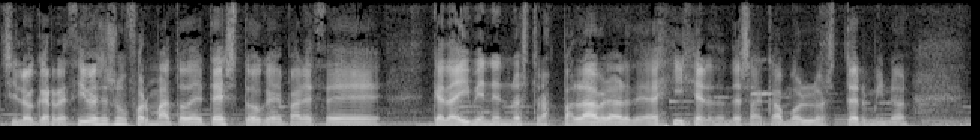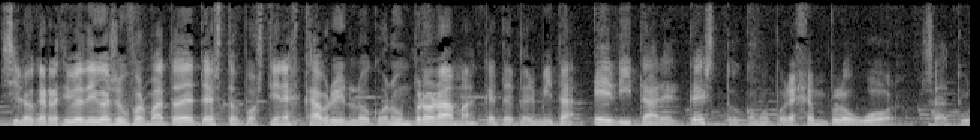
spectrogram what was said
Si lo que recibes es un formato de texto, que parece que de ahí vienen nuestras palabras, de ahí es donde sacamos los términos, si lo que recibes digo es un formato de texto, pues tienes que abrirlo con un programa que te permita editar el texto, como por ejemplo Word. O sea, tú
